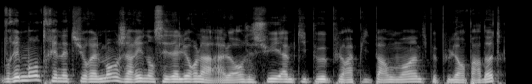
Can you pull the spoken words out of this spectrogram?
vraiment très naturellement, j'arrive dans ces allures-là. Alors je suis un petit peu plus rapide par moment, un petit peu plus lent par d'autres.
